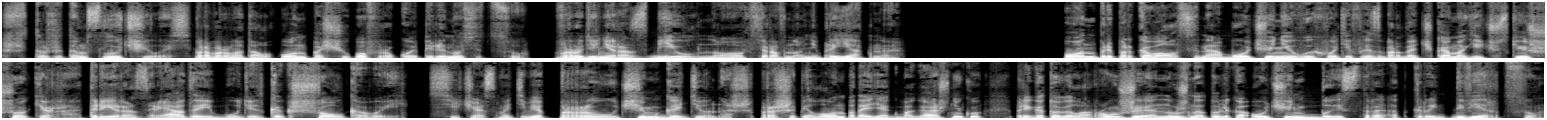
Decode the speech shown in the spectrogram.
«Что же там случилось?» – пробормотал он, пощупав рукой переносицу. Вроде не разбил, но все равно неприятно. Он припарковался на обочине, выхватив из бардачка магический шокер. Три разряда и будет как шелковый. «Сейчас мы тебе проучим, гаденыш», – прошепел он, подойдя к багажнику, приготовил оружие, нужно только очень быстро открыть дверцу.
